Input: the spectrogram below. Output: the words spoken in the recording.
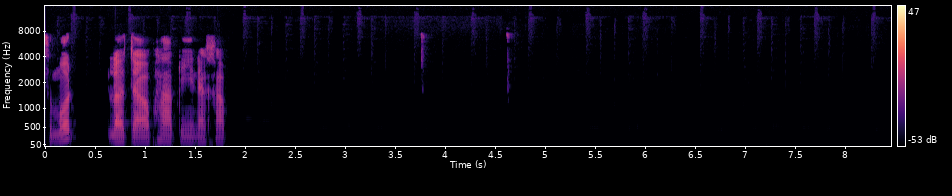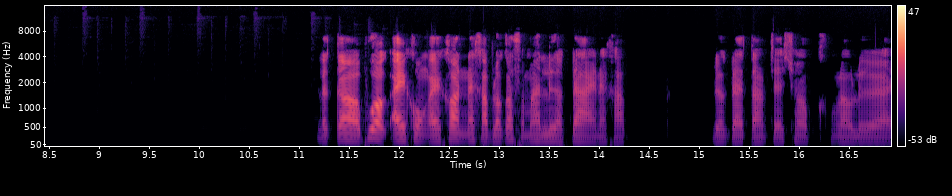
สมมติเราจะเอาภาพนี้นะครับ แล้วก็พวกไอคงไอคอนนะครับ เราก็สามารถเลือกได้นะครับ เลือกได้ตามใจชอบของเราเลย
